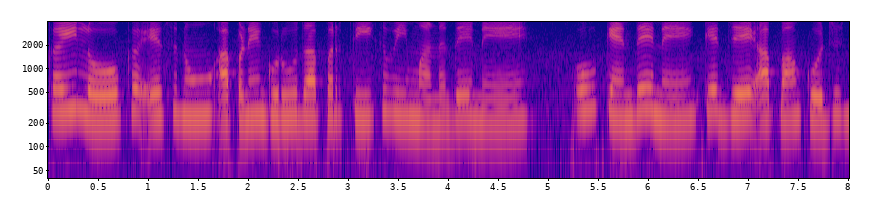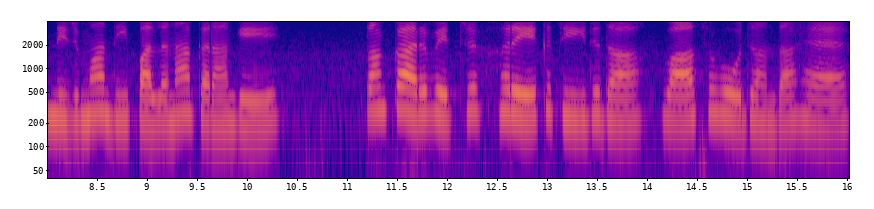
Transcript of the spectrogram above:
ਕਈ ਲੋਕ ਇਸ ਨੂੰ ਆਪਣੇ ਗੁਰੂ ਦਾ ਪ੍ਰਤੀਕ ਵੀ ਮੰਨਦੇ ਨੇ। ਉਹ ਕਹਿੰਦੇ ਨੇ ਕਿ ਜੇ ਆਪਾਂ ਕੁਝ ਨਿਯਮਾਂ ਦੀ ਪਾਲਣਾ ਕਰਾਂਗੇ ਤਾਂ ਘਰ ਵਿੱਚ ਹਰੇਕ ਚੀਜ਼ ਦਾ ਵਾਸ ਹੋ ਜਾਂਦਾ ਹੈ।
